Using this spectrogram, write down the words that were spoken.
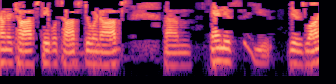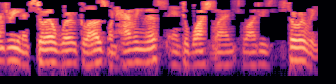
countertops, tabletops, doorknobs. Um, and if you, there's laundry and soil, wear gloves when handling this and to wash laundry thoroughly.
